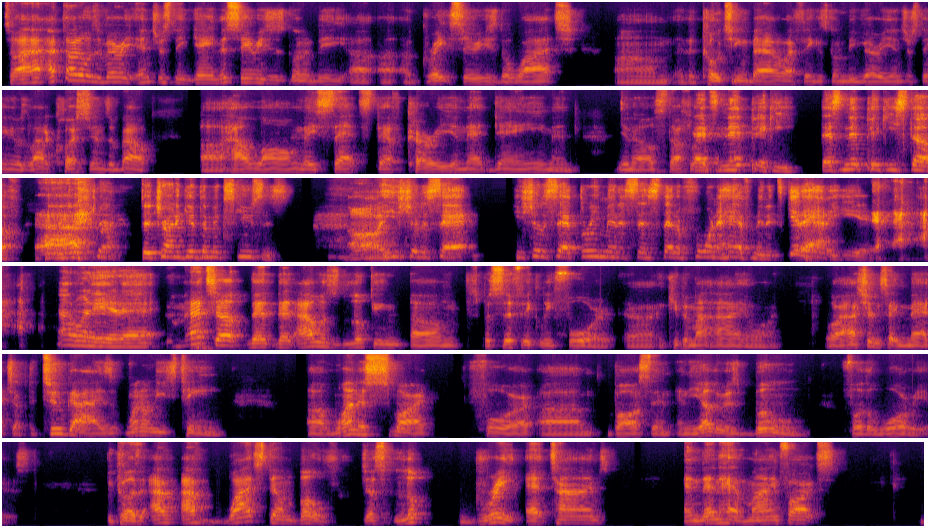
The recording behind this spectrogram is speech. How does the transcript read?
So I, I, thought it was a very interesting game. This series is going to be a, a, great series to watch. Um, the coaching battle, I think, is going to be very interesting. There was a lot of questions about uh, how long they sat Steph Curry in that game, and you know stuff like that's that. nitpicky. That's nitpicky stuff. they're, trying, they're trying to give them excuses. Oh, he should have sat. He should have sat three minutes instead of four and a half minutes. Get out of here. I don't want to hear that. The matchup that that I was looking um, specifically for uh, and keeping my eye on, or I shouldn't say matchup. The two guys, one on each team. Uh, one is Smart for um, Boston, and the other is Poole for the Warriors. Because I've I've watched them both just look great at times, and then have mind farts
